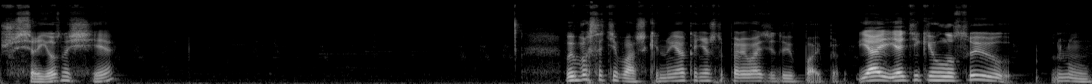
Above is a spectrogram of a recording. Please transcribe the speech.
Що серйозно ще? Вибор, кстати, важкий. Ну я, конечно, перевазі даю Пайпер. Я, я тільки голосую, ну,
